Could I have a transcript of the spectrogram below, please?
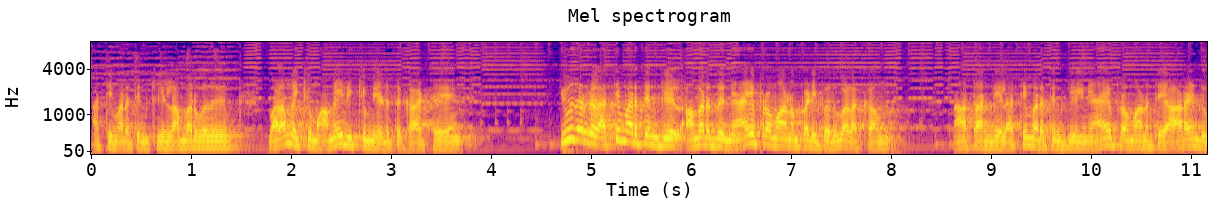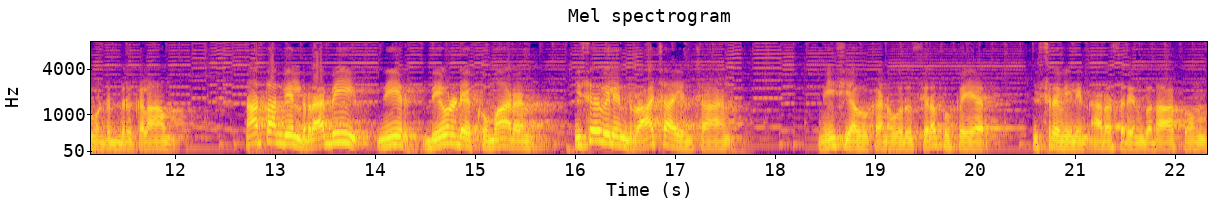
அத்திமரத்தின் கீழ் அமர்வது வளமைக்கும் அமைதிக்கும் எடுத்துக்காட்டு. யூதர்கள் அத்திமரத்தின் கீழ் அமர்ந்து நியாயப்பிரமாணம் படிப்பது வழக்கம். நாத்தான்வேல் அத்திமரத்தின் கீழ் நியாயப்பிரமாணத்தை ஆராய்ந்து கொண்டிருந்திருக்கலாம். நாத்தான்வேல் ரபி நீர் தேவனுடைய குமாரன் இஸ்ரவேலின் ராஜா என்றான். மீசியாவுக்கான ஒரு சிறப்பு பெயர் இஸ்ரவேலின் அரசர் என்பதாகும்.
